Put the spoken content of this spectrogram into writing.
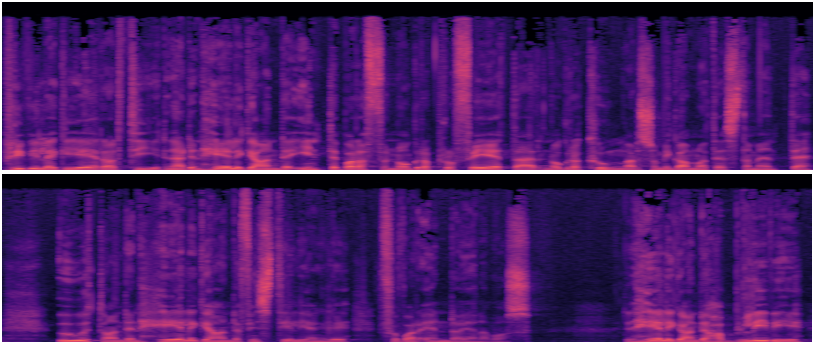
privilegierad tid när den heliga Ande inte bara för några profeter, några kungar som i Gamla testamentet, utan den heliga Ande finns tillgänglig för varenda en av oss. Den heliga Ande har blivit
